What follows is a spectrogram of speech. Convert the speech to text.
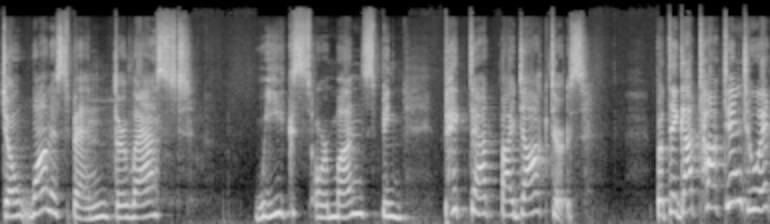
don't want to spend their last weeks or months being picked at by doctors. But they got talked into it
